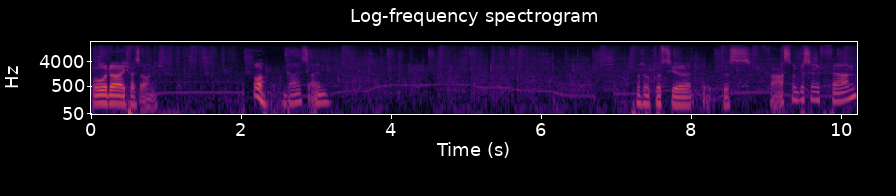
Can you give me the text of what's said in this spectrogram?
Oder ich weiß auch nicht. Oh, da ist ein... Ich muss mal kurz hier das Gras so ein bisschen entfernen.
